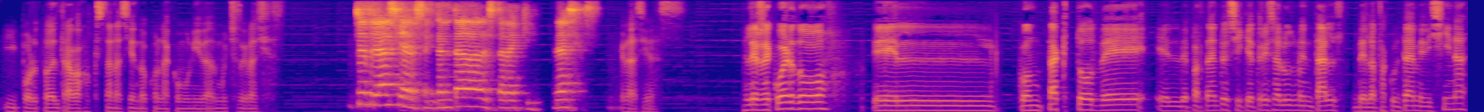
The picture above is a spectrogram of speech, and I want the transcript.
y por todo el trabajo que están haciendo con la comunidad. Muchas gracias. Muchas gracias, encantada de estar aquí. Gracias. Gracias. Les recuerdo el contacto del el Departamento de Psiquiatría y Salud Mental de la Facultad de Medicina,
